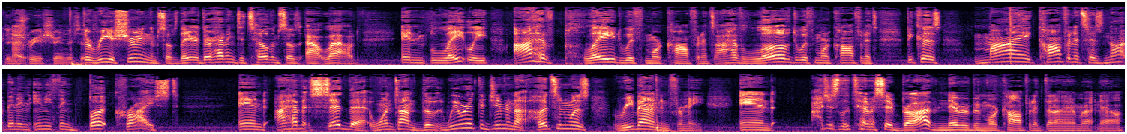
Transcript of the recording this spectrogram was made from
They're just uh, reassuring they're themselves. reassuring themselves. They're they're having to tell themselves out loud. And lately, I have played with more confidence. I have loved with more confidence because my confidence has not been in anything but Christ. And I haven't said that one time. The, we were at the gym tonight. Hudson was rebounding for me. And I just looked at him and said, Bro, I've never been more confident than I am right now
